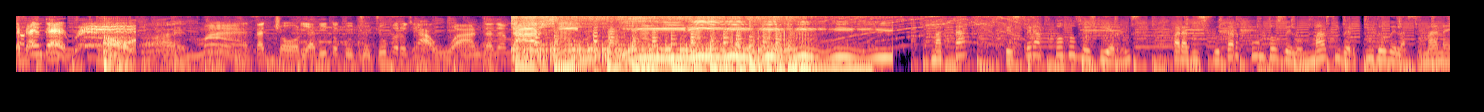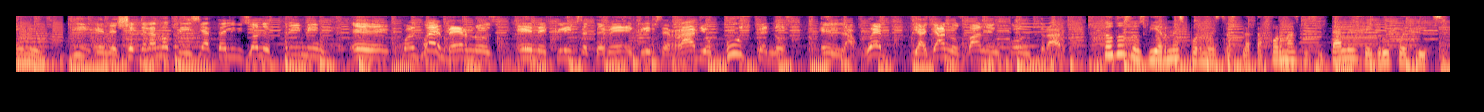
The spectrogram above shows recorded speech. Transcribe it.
¡Decadente! Ay, ma, está choreadito tu chuchu, pero sí aguanta. Macta te espera todos los viernes para disfrutar juntos de lo más divertido de la semana en él. Aquí en el Check de la Noticia, televisión, streaming, eh, pues pueden vernos en Eclipse TV, Eclipse Radio, búsquenos en la web y allá nos van a encontrar. Todos los viernes por nuestras plataformas digitales de Grupo Eclipse.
